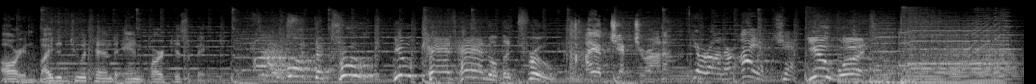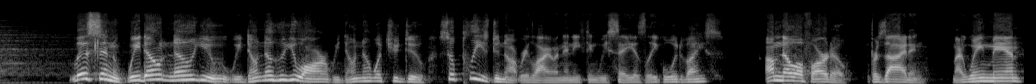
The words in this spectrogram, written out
are invited to attend and participate. Handle the truth. I object, Your Honor. Your Honor, I object. You would. Listen, we don't know you. We don't know who you are. We don't know what you do. So please do not rely on anything we say as legal advice. I'm Noah Fardo, presiding. My wingman,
